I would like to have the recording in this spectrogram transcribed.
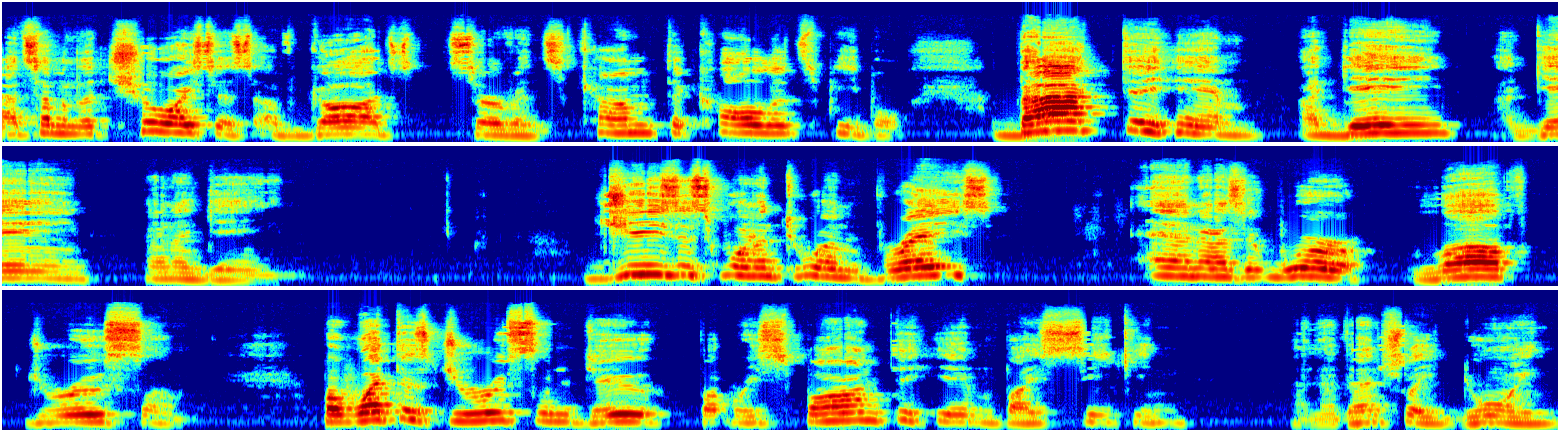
had some of the choicest of God's servants come to call its people back to Him again, again, and again. Jesus wanted to embrace and, as it were, love Jerusalem. But what does Jerusalem do but respond to him by seeking and eventually doing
